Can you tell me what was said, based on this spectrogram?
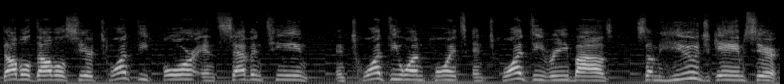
double doubles here 24 and 17 and 21 points and 20 rebounds. Some huge games here.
